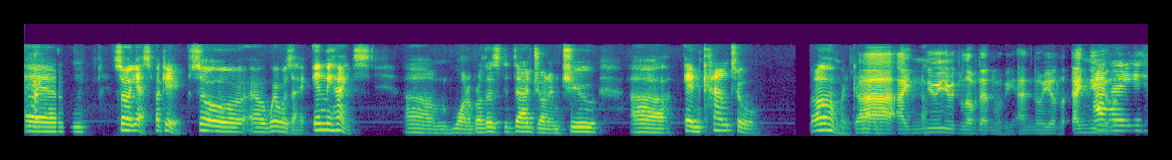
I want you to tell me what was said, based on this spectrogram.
Um, so yes, okay. So uh, where was I? In the Heights. Um, Warner Brothers did that. John M. Chu. Uh, Encanto. Oh my God. Ah, I knew you'd love that movie. I know you'd. lo- I knew you'd. love I,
